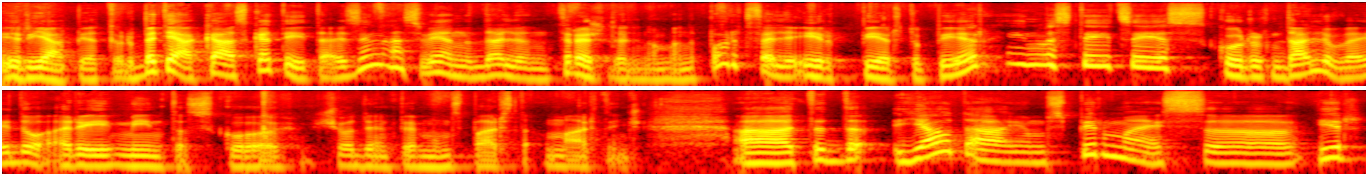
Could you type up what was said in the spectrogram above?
ir jāpietur. Bet, jā, kā skatītāji zinās, viena daļa un trešdaļa no mana portfeļa ir peer-to-peer -peer investīcijas, kur daļu veido arī Mintas, ko šodien pie mums pārstāv Mārtiņš. Uh, tad jautājums pirmais uh, ir.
